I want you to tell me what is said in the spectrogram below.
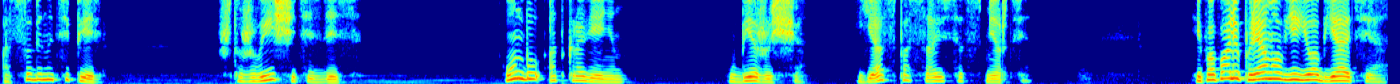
особенно теперь. Что же вы ищете здесь? Он был откровенен. Убежище. Я спасаюсь от смерти. И попали прямо в ее объятия.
